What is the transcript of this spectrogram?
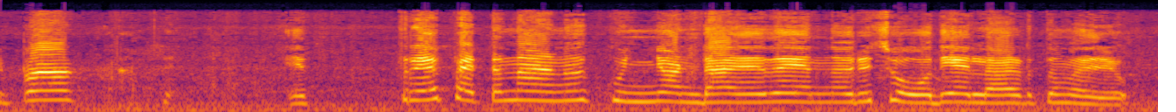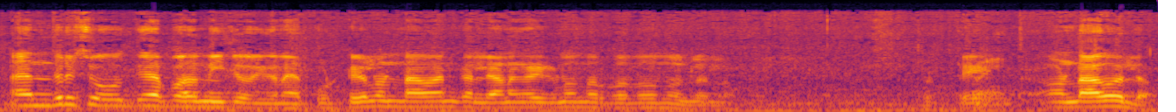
ഇപ്പൊ എത്ര പെട്ടെന്നാണ് കുഞ്ഞുണ്ടായത് എന്നൊരു ചോദ്യം എല്ലായിടത്തും വരും. എന്തൊരു ചോദ്യം അപ്പൊ നീ ചോദിക്കണേ? കുട്ടികൾ ഉണ്ടാവാൻ കല്യാണം കഴിക്കണമെന്ന് നിർബന്ധമൊന്നുമില്ലല്ലോ. കുട്ടി ഉണ്ടാവുമല്ലോ.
